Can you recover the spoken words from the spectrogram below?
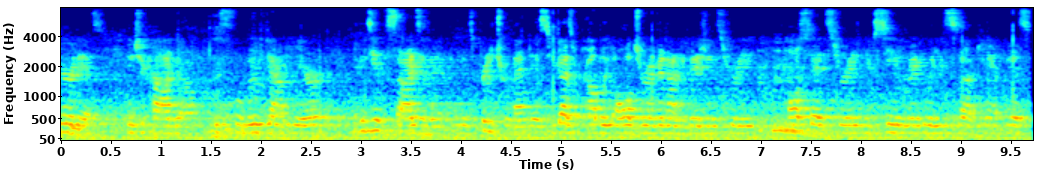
Here it is in Chicago. This is the loop down here. You can see the size of it. and It's pretty tremendous. You guys have probably all driven on Division Street, Halsted Street. You've seen Wrigley's uh, campus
